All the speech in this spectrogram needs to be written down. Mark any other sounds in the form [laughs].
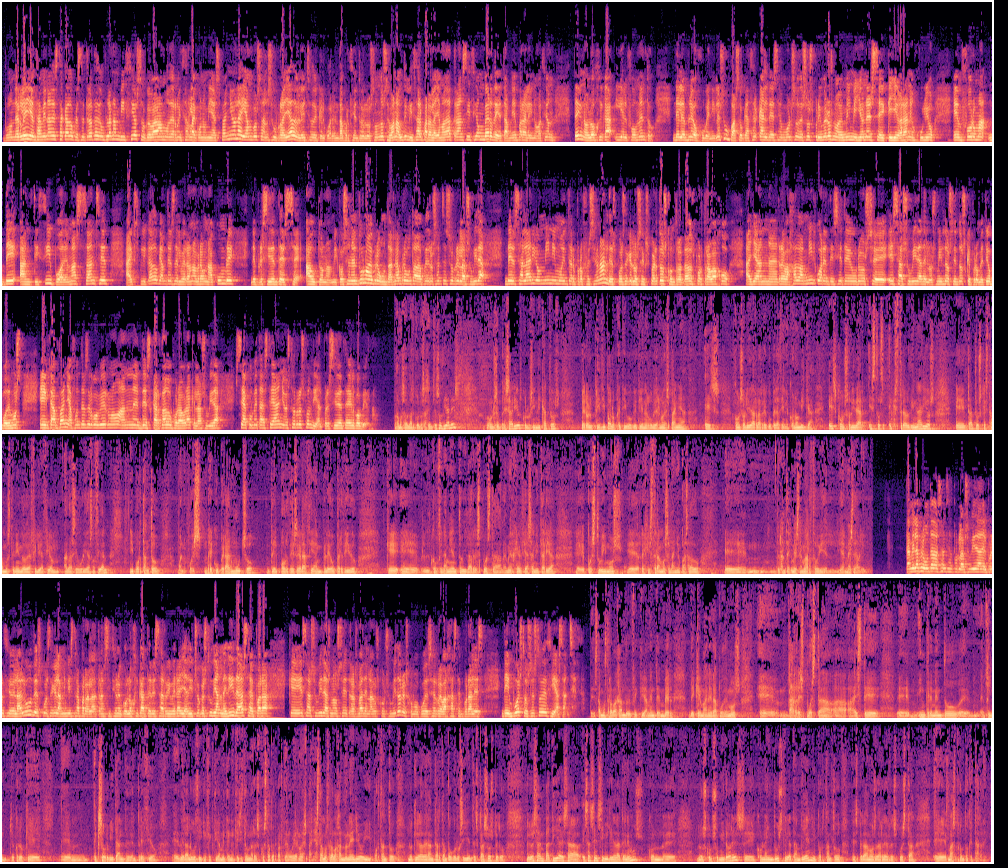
Von der Leyen también ha destacado que se trata de un plan ambicioso que va a modernizar la economía española y ambos han subrayado el hecho de que el 40% de los fondos se van a utilizar para la llamada transición verde, también para la innovación tecnológica y el fomento del empleo juvenil. Es un paso que acerca el desembolso de esos primeros 9.000 millones eh, que llegarán en julio en forma de anticipo. Además, Sánchez ha explicado que antes del verano habrá una cumbre de presidentes eh, autonómicos. En el turno de preguntas le han preguntado a Pedro Sánchez sobre la subida del salario mínimo interprofesional después de que los expertos contratados por trabajo hayan eh, rebajado a 1.047 euros esa subida de los 1.200 que prometió Podemos en campaña. Fuentes del Gobierno han eh, descartado por ahora que la subida se acometa este año. Esto respondía el presidente del Gobierno. Vamos a hablar con los agentes sociales, con los empresarios, con los sindicatos, pero el principal objetivo que tiene el Gobierno de España es consolidar la recuperación económica, es consolidar estos extraordinarios eh, datos que estamos teniendo de afiliación a la seguridad social y, por tanto, bueno, pues recuperar mucho del, por desgracia, empleo perdido que eh, el confinamiento y la respuesta a la emergencia sanitaria eh, pues tuvimos, registramos el año pasado durante el mes de marzo y el mes de abril. También le ha preguntado a Sánchez por la subida del precio de la luz, después de que la ministra para la Transición Ecológica, Teresa Rivera, haya dicho que estudian medidas eh, para que esas subidas no se trasladen a los consumidores, como puede ser rebajas temporales de impuestos. Esto decía Sánchez. Estamos trabajando efectivamente en ver de qué manera podemos eh, dar respuesta a, este eh, incremento, eh, en fin, yo creo que exorbitante del precio de la luz y que efectivamente necesita una respuesta por parte del Gobierno de España. Estamos trabajando en ello y, por tanto, no quiero adelantar tampoco los siguientes pasos, pero, pero esa empatía, esa, esa sensibilidad la tenemos con los consumidores, con la industria también y, por tanto, esperamos darle respuesta más pronto que tarde.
